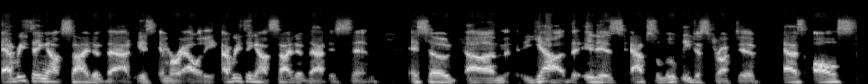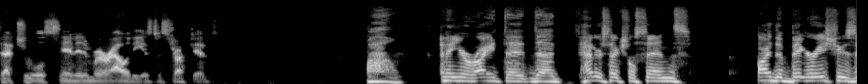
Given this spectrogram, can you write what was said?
Everything outside of that is immorality. Everything outside of that is sin. And so, um, yeah, it is absolutely destructive, as all sexual sin and immorality is destructive. Wow. And then you're right. The, the heterosexual sins are the bigger issues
